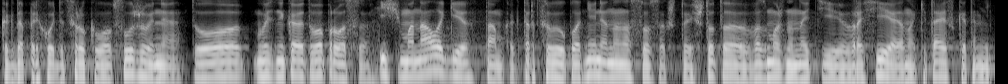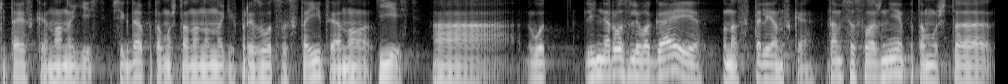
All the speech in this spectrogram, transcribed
когда приходит срок его обслуживания, то возникают вопросы. Ищем аналоги, там как торцевые уплотнения на насосах, что есть что-то возможно найти в России, оно китайское, там не китайское, но оно есть всегда, потому что оно на многих производствах стоит, и оно есть. А вот Линия розлива Гаи у нас итальянская. Там все сложнее, потому что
